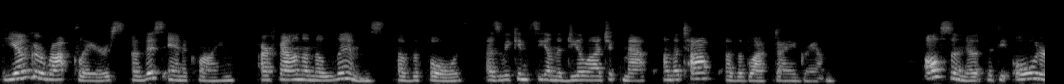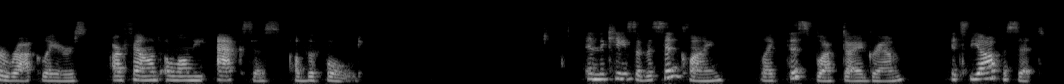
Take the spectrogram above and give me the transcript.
The younger rock layers of this anticline are found on the limbs of the fold as we can see on the geologic map on the top of the block diagram. Also note that the older rock layers are found along the axis of the fold. In the case of a syncline, like this block diagram, it's the opposite.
